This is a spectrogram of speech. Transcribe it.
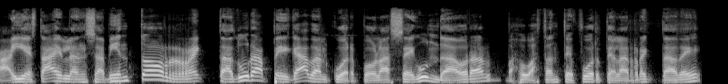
Ahí está el lanzamiento, recta dura pegada al cuerpo. La segunda ahora bajó bastante fuerte la recta de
